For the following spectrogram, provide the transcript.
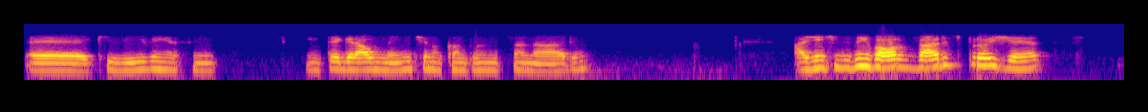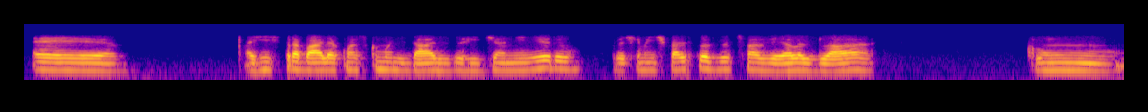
é, que vivem assim integralmente no campo missionário. A gente desenvolve vários projetos. É, a gente trabalha com as comunidades do Rio de Janeiro, praticamente quase todas as favelas lá, com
